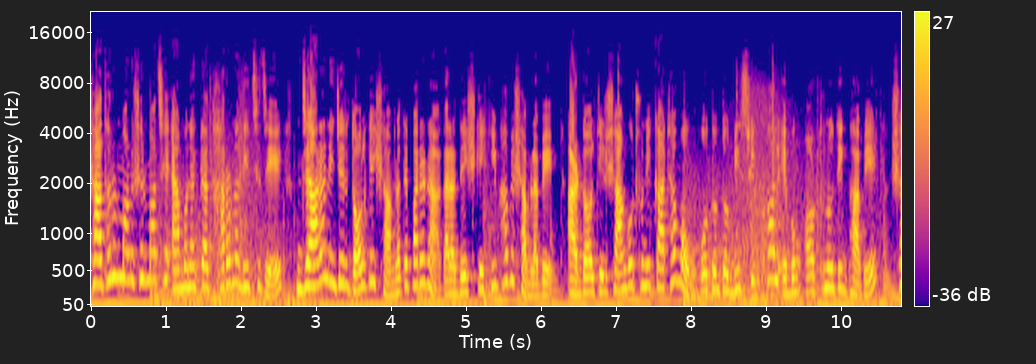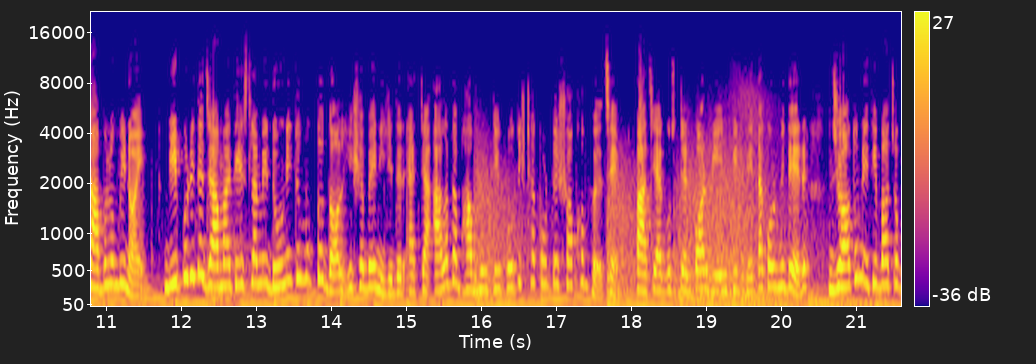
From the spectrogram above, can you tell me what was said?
সাধারণ মানুষের মাঝে এমন একটা ধারণা দিচ্ছে যে, যারা নিজের দলকে সামলাতে পারে না, তারা দেশকে কীভাবে সামলাবে? আর দলটির সাংগঠনিক কাঠামো অত্যন্ত বিশৃঙ্খল এবং অর্থনৈতিকভাবে স্বাবলম্বী নয়। বিপরীতে জামায়াতে ইসলামী দুর্নীতিমুক্ত দল হিসেবে নিজেদের একটা আলাদা ভাবমূর্তি প্রতিষ্ঠা করতে সক্ষম হয়েছে। পাঁচই আগস্টের পর বিএনপির নেতাকর্মীদের যত নেতিবাচক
